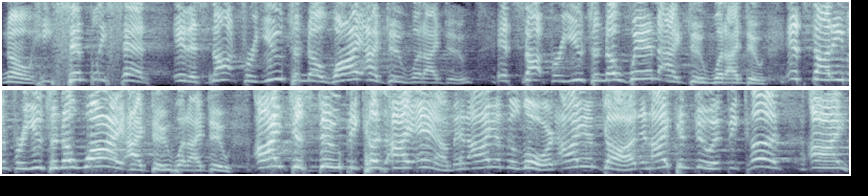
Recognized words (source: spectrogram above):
No, he simply said, It is not for you to know why I do what I do. It's not for you to know when I do what I do. It's not even for you to know why I do what I do. I just do because I am, and I am the Lord. I am God, and I can do it because I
